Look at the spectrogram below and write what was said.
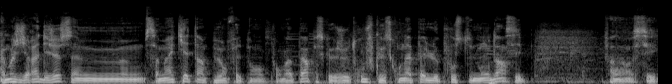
Ah, moi, je dirais déjà, ça m'inquiète un peu, en fait, pour, ma part, parce que je trouve que ce qu'on appelle le Proust mondain, c'est, enfin, c'est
